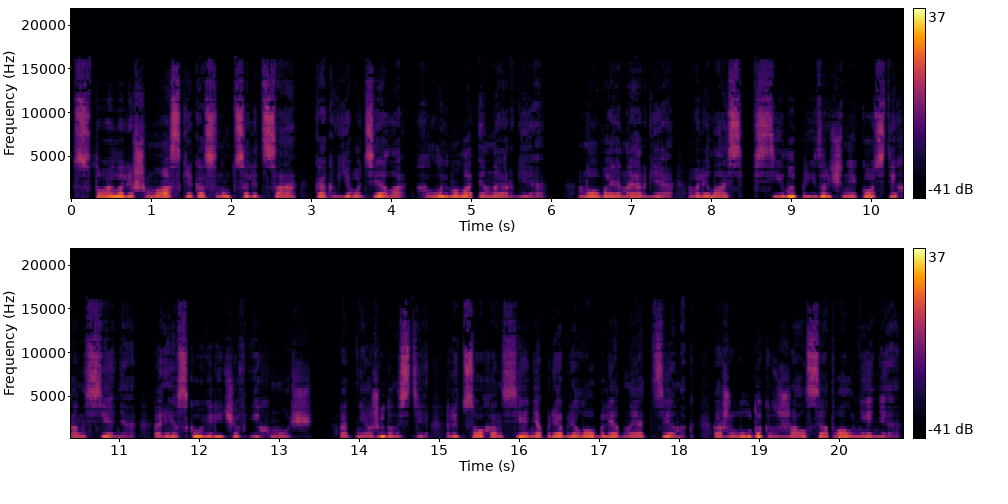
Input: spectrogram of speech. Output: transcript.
Стоило лишь маске коснуться лица, как в его тело хлынула энергия. Новая энергия влилась в силы призрачной кости Хансеня, резко увеличив их мощь. От неожиданности лицо Хансеня приобрело бледный оттенок, а желудок сжался от волнения.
